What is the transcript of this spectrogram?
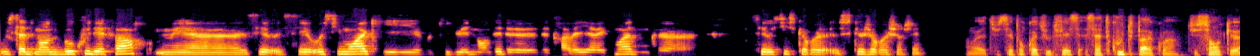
où ça demande beaucoup d'efforts, mais euh, c'est aussi moi qui, lui ai demandé de, travailler avec moi, donc c'est aussi ce que, je recherchais. Ouais, tu sais pourquoi tu le fais, ça, ne te coûte pas, quoi. Tu sens que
